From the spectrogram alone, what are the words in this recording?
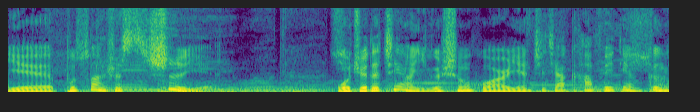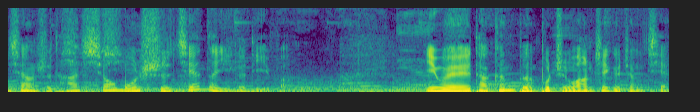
也不算是事业，我觉得这样一个生活而言，这家咖啡店更像是他消磨时间的一个地方，因为他根本不指望这个挣钱，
